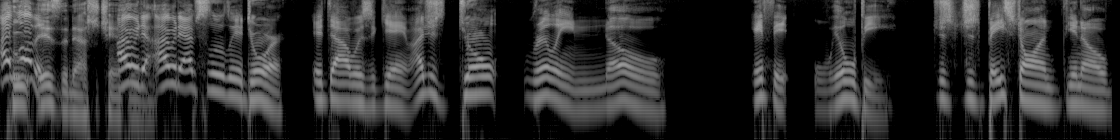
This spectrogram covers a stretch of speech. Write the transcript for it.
I who is the national champion. I would I would absolutely adore if that was a game. I just don't really know if it will be. Just just based on, you know,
